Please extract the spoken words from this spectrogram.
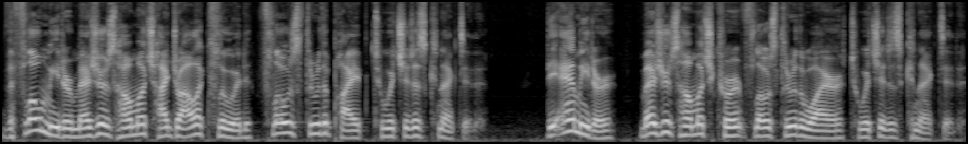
The flow meter measures how much hydraulic fluid flows through the pipe to which it is connected. The ammeter measures how much current flows through the wire to which it is connected.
